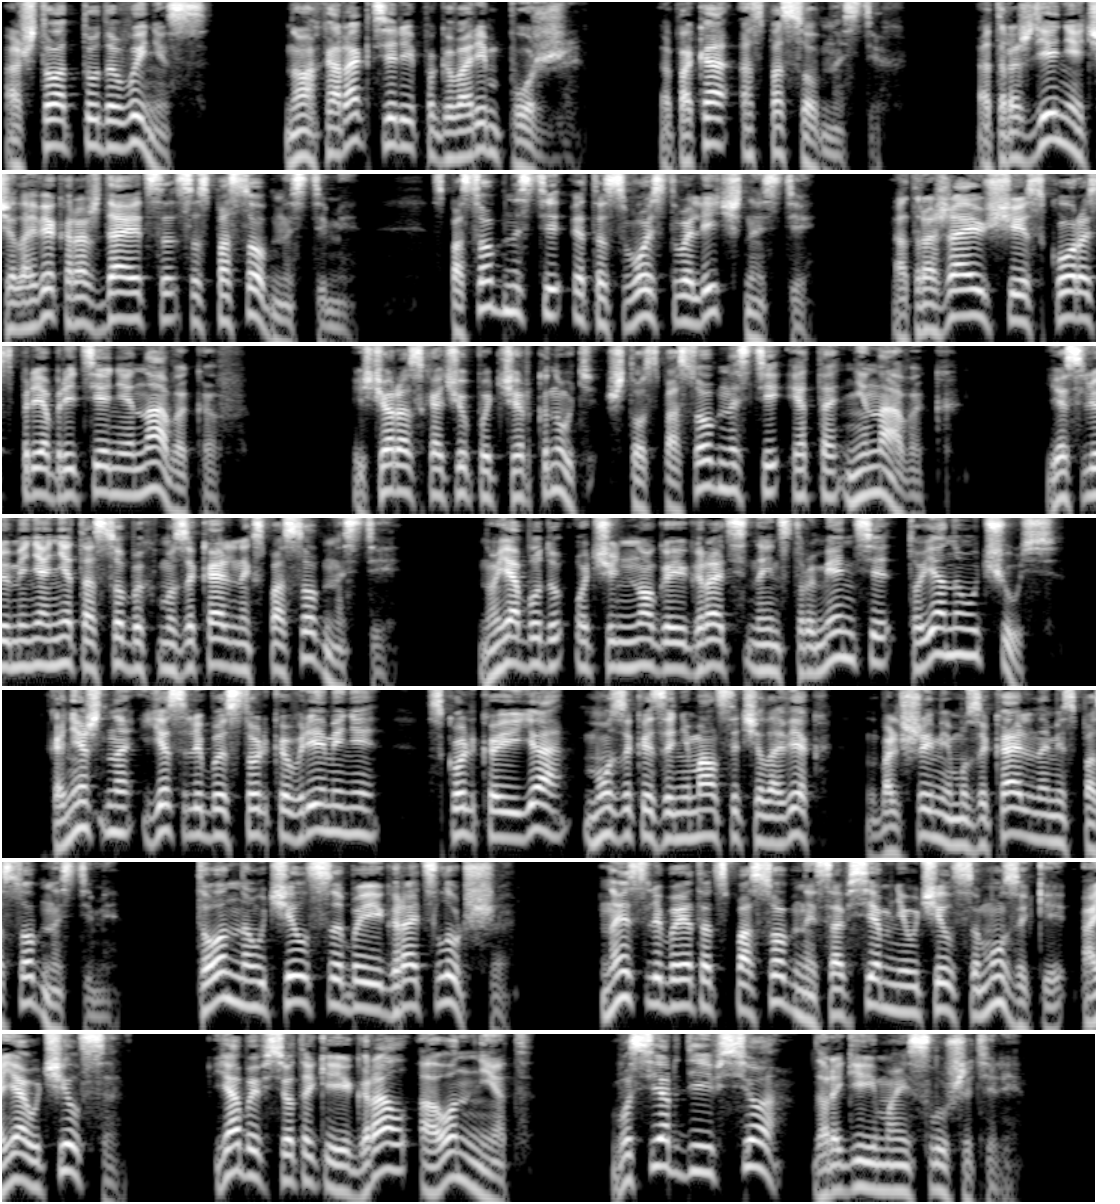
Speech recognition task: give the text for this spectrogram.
а что оттуда вынес. Но о характере поговорим позже. А пока о способностях. От рождения человек рождается со способностями. Способности – это свойства личности, отражающие скорость приобретения навыков. Еще раз хочу подчеркнуть, что способности – это не навык. Если у меня нет особых музыкальных способностей, но я буду очень много играть на инструменте, то я научусь. Конечно, если бы столько времени, сколько и я, музыкой занимался человек с большими музыкальными способностями, то он научился бы играть лучше. Но если бы этот способный совсем не учился музыке, а я учился, я бы все-таки играл, а он нет. В усердии все, дорогие мои слушатели.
